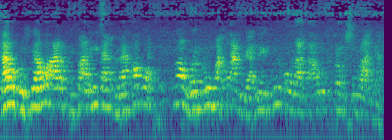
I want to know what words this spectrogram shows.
Kalau Gusti Allah arep diparingi canggeran apa? Nonggon rumah tanggane itu ora tahu persulangan.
